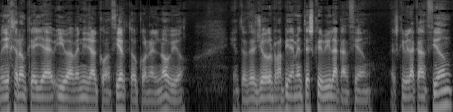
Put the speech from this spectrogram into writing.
Me dijeron que ella iba a venir al concierto con el novio y entonces yo rápidamente escribí la canción. Escribí la canción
